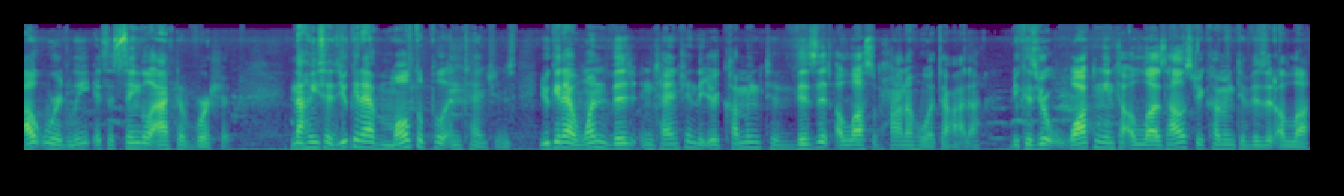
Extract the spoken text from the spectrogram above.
Outwardly, it's a single act of worship. Now he says you can have multiple intentions. You can have one vi- intention that you're coming to visit Allah subhanahu wa ta'ala. Because you're walking into Allah's house, you're coming to visit Allah.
